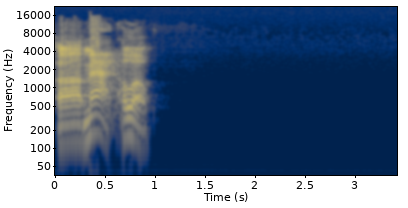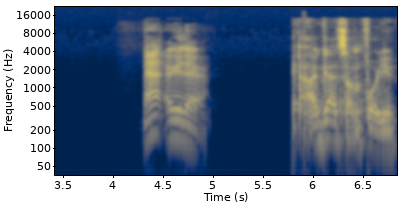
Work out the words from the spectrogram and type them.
Uh, Matt, hello. Matt, are you there? I've got something for you.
